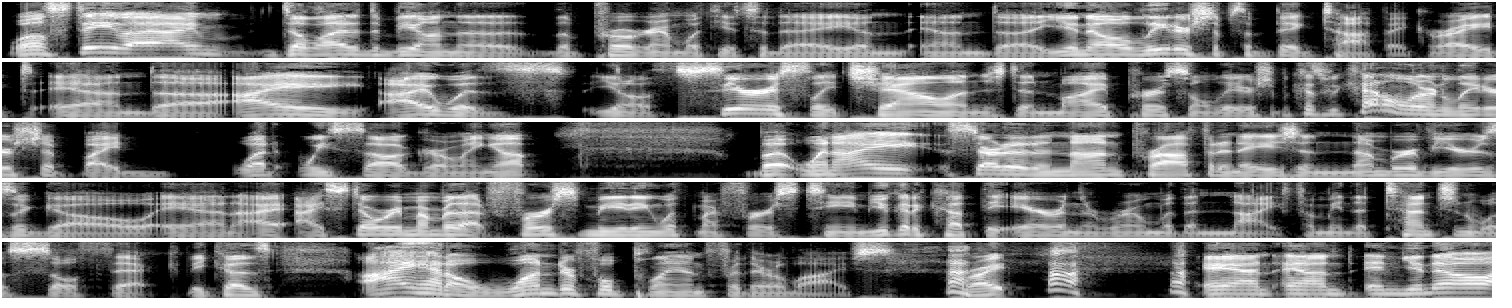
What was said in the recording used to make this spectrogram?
Well, Steve, I, am delighted to be on the the program with you today, and and uh, you know, leadership's a big topic, right? And uh, I I was you know seriously challenged in my personal leadership because we kind of learn leadership by what we saw growing up. But when I started a nonprofit in Asia a number of years ago, and I, I, still remember that first meeting with my first team, you could have cut the air in the room with a knife. I mean, the tension was so thick because I had a wonderful plan for their lives, right? and and and you know,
